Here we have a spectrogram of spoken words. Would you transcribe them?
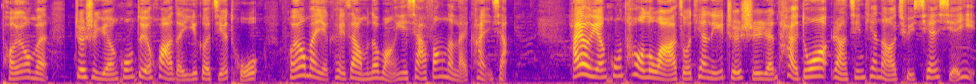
朋友们，这是员工对话的一个截图，朋友们也可以在我们的网页下方呢来看一下。还有员工透露啊，昨天离职时人太多，让今天呢去签协议，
